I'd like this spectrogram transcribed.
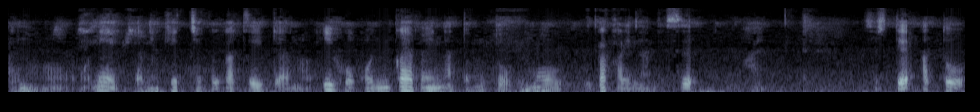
あの、ね、あの、決着がついて、あの、いい方向に向かえばいいなと、本当思うばかりなんです。はい。そして、あと、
